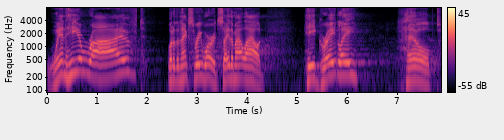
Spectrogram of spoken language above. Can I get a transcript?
When he arrived, what are the next three words? Say them out loud. He greatly helped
